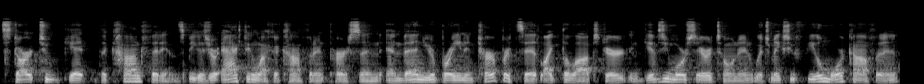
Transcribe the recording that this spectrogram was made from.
start to get the confidence because you're acting like a confident person and then your brain interprets it like the lobster and gives you more serotonin which makes you feel more confident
